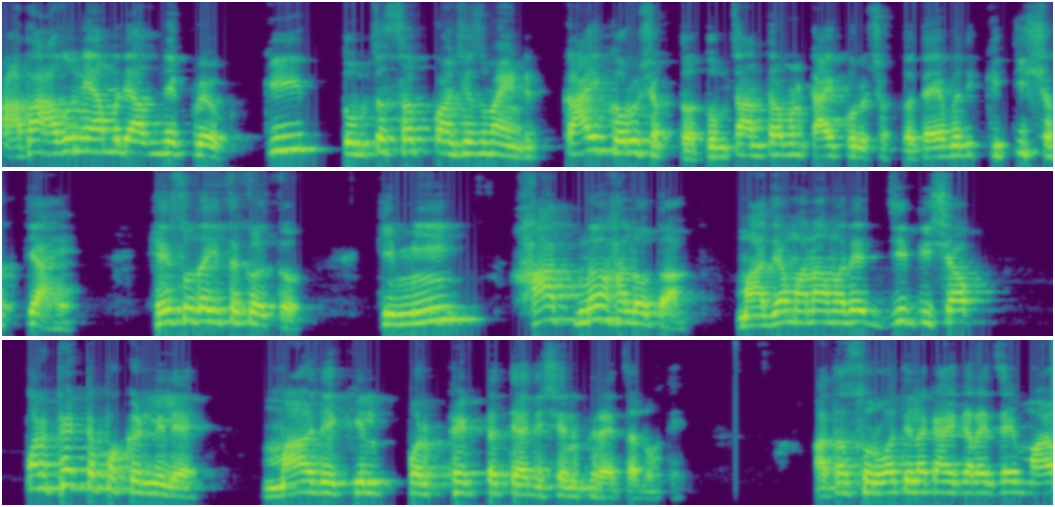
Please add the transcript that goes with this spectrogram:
आता अजून यामध्ये अजून एक प्रयोग की तुमचं सबकॉन्शियस माइंड काय करू शकतं? तुमचं अंतर्मन काय करू शकतं? त्यामध्ये किती शक्ती आहे? हे सुद्धा इथं कळतं की मी हात न हलवता माझ्या मनामध्ये जी दिशा परफेक्ट पकडलेली आहे माळ देखील परफेक्ट त्या दिशेने फिरायला चालू होते. आता सुरुवातीला काय करायचंय? माळ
